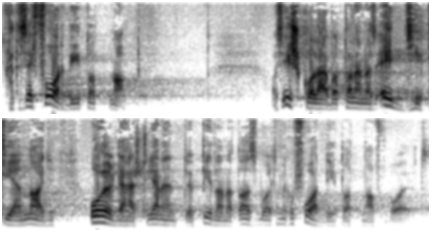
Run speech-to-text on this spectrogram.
Hát ez egy fordított nap. Az iskolában talán az egyik ilyen nagy oldást jelentő pillanat az volt, amikor fordított nap volt.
